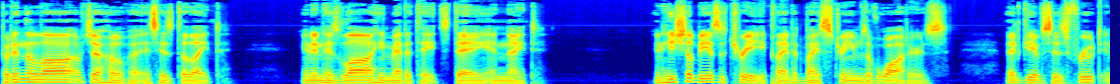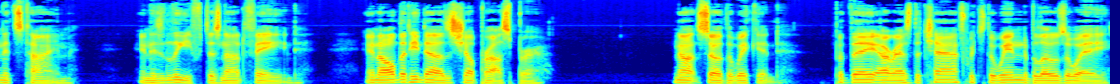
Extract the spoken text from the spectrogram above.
But in the law of Jehovah is his delight, and in his law he meditates day and night. And he shall be as a tree planted by streams of waters, that gives his fruit in its time, and his leaf does not fade, and all that he does shall prosper. Not so the wicked but they are as the chaff which the wind blows away.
